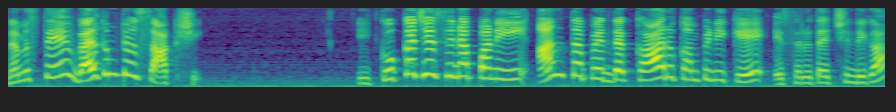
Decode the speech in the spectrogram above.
నమస్తే వెల్కమ్ టు సాక్షి. ఈ కుక్క చేసిన పని అంత పెద్ద కారు కంపెనీకే ఎసరు తెచ్చిందిగా?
